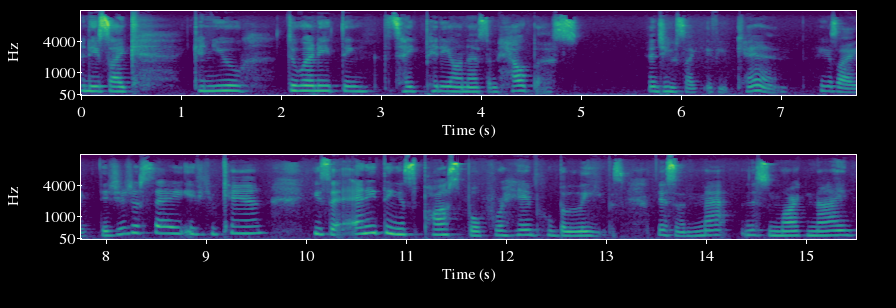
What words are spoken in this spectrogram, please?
And he's like, "Can you do anything to take pity on us and help us?" And she was like, "If you can." he was like, Did you just say if you can? He said, Anything is possible for him who believes. This is Matt this is Mark nine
